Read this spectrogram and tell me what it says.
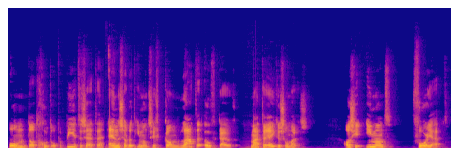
om dat goed op papier te zetten en zodat iemand zich kan laten overtuigen. Maak de rekensom maar eens. Als je iemand voor je hebt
